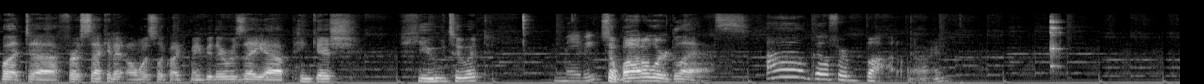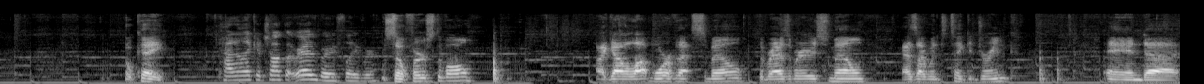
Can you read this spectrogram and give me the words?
but uh, for a second it almost looked like maybe there was a uh, pinkish hue to it. Maybe. So bottle or glass? I'll go for bottle. All right. Okay, Kind of like a chocolate raspberry flavor. So first of all, I got a lot more of that smell, the raspberry smell, as I went to take a drink. And uh,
